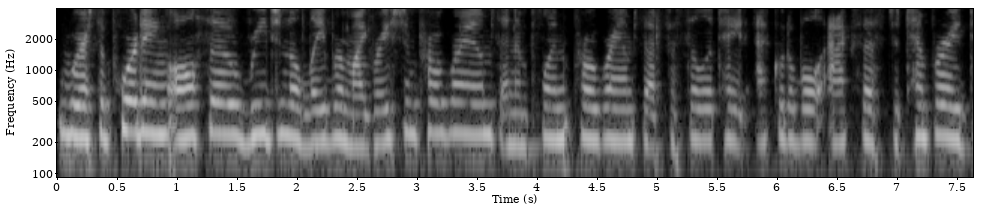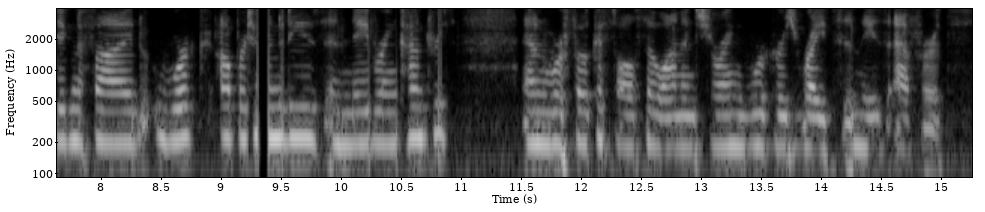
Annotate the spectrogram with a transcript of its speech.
we're supporting also regional labor migration programs and employment programs that facilitate equitable access to temporary dignified work opportunities in neighboring countries. And we're focused also on ensuring workers' rights in these efforts.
